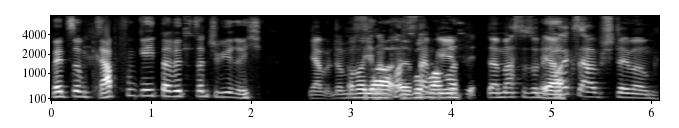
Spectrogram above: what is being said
Wenn es um Krapfen geht, da wird es dann schwierig. Ja, aber dann musst Aber du ja nach äh, Potsdam gehen. Dann machst du so eine Ja. Volksabstimmung.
